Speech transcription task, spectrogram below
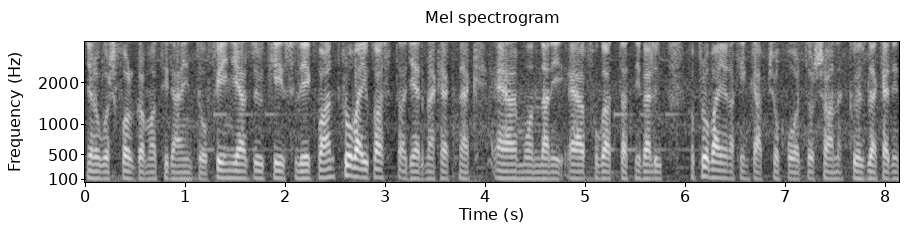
gyalogos forgalmat irányító fényjelző készülék van. Próbáljuk azt a gyermekeknek elmondani, elfogadtatni velük, hogy próbáljanak inkább csoportosan közlekedni.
